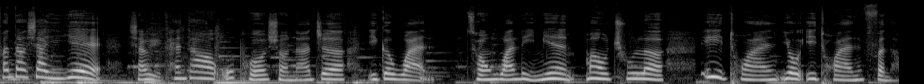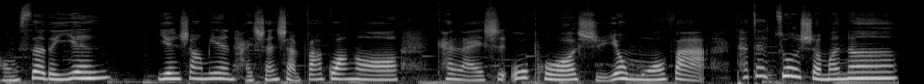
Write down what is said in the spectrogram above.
翻到下一页，小雨看到巫婆手拿着一个碗，从碗里面冒出了一团又一团粉红色的烟，烟上面还闪闪发光哦。看来是巫婆使用魔法，她在做什么呢？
